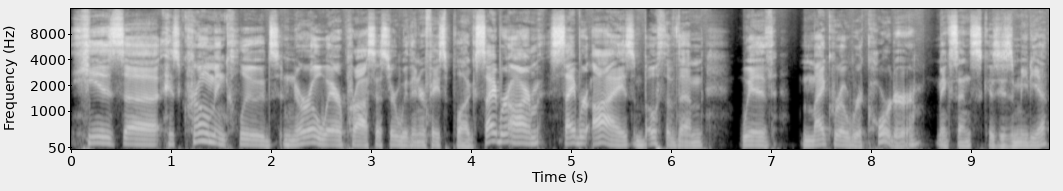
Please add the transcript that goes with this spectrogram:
his uh, his Chrome includes NeuroWare processor with interface plug, CyberArm, Cyber Eyes, both of them with micro recorder. Makes sense because he's a media.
